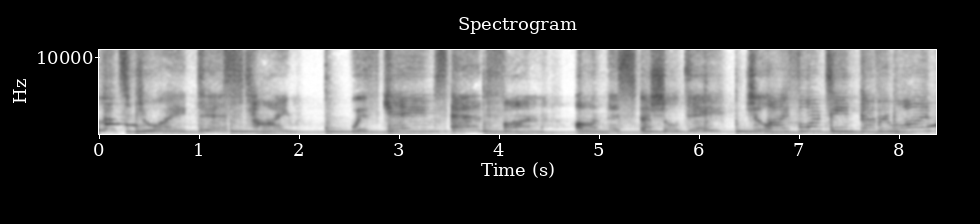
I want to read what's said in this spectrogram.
Let's enjoy this time with games and fun on this special day, July 14th, everyone.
